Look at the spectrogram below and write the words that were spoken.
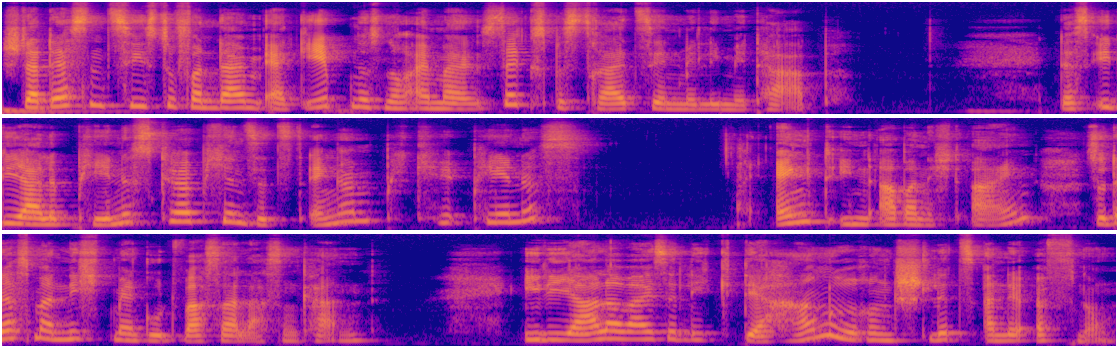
Stattdessen ziehst du von deinem Ergebnis noch einmal 6 bis 13 mm ab. Das ideale Peniskörbchen sitzt eng am Penis engt ihn aber nicht ein, so dass man nicht mehr gut Wasser lassen kann. Idealerweise liegt der Harnröhrenschlitz an der Öffnung,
